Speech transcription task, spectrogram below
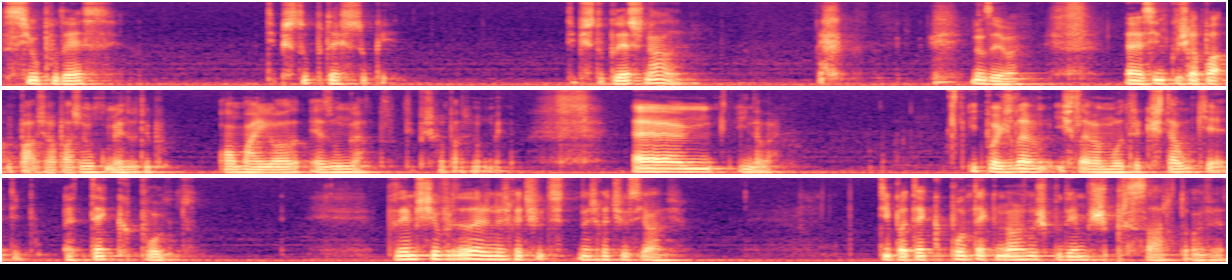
se eu pudesse. Tipo, se tu pudesses o quê? Tipo, se tu pudesses nada. não sei bem. Uh, sinto que os rapazes. Pá, os rapazes não comentam, tipo, oh my god, és um gato. Tipo, os rapazes não comentam. Um, ainda bem. E depois leva, isto leva-me a outra questão que é, tipo, até que ponto podemos ser verdadeiros nas redes, nas redes sociais. Tipo, até que ponto é que nós nos podemos expressar, estão a ver?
